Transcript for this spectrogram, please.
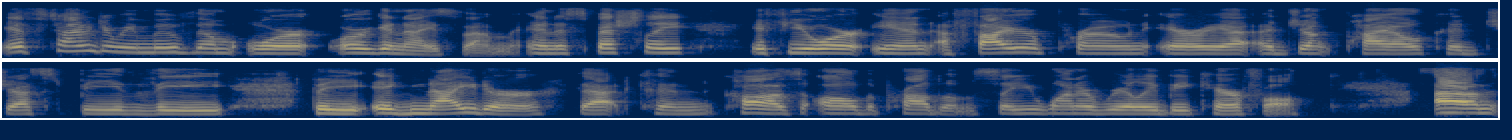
it's time to remove them or organize them. And especially if you're in a fire prone area, a junk pile could just be the, the igniter that can cause all the problems. So you want to really be careful. Um,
